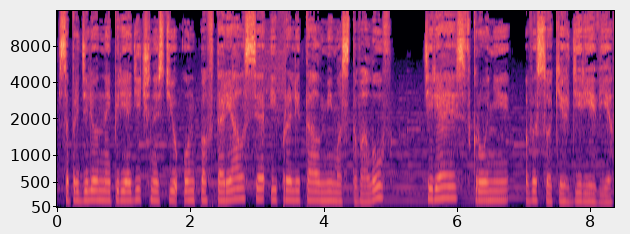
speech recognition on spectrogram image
С определенной периодичностью он повторялся и пролетал мимо стволов, теряясь в кроне высоких деревьев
